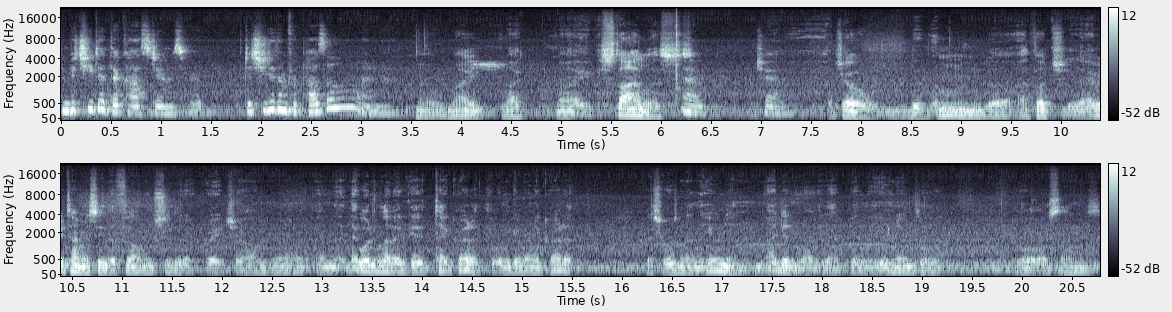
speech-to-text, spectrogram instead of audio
But she did the costumes for. Did she do them for Puzzle or no? Know, my my my stylist. Oh, Jo. Jo did them, and uh, I thought she, every time I see the film, she did a great job, you know. And they wouldn't let her get, take credit; they wouldn't give her any credit because she wasn't in the union. I didn't know you had to be in the union to do all those things.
